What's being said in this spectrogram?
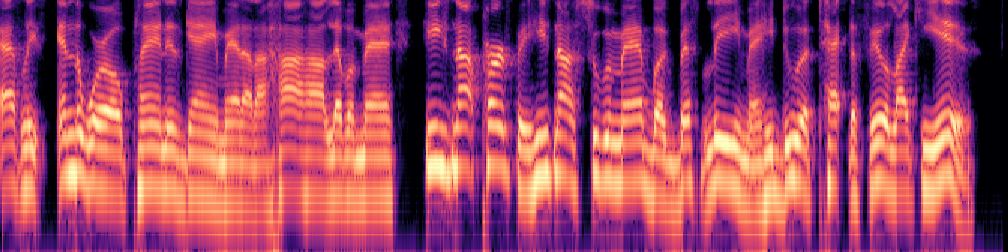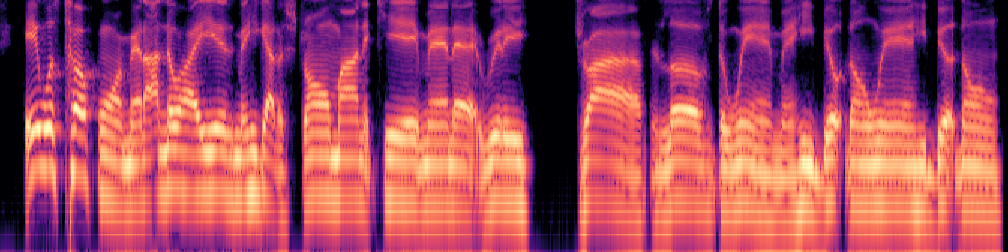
athletes in the world playing this game, man, at a high, high level, man. He's not perfect. He's not Superman, but best believe, man, he do attack the field like he is. It was tough for him, man. I know how he is, man. He got a strong-minded kid, man, that really drives and loves to win, man. He built on win. He built on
